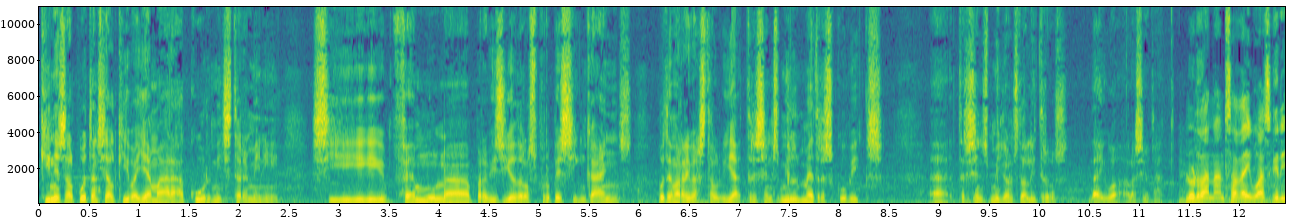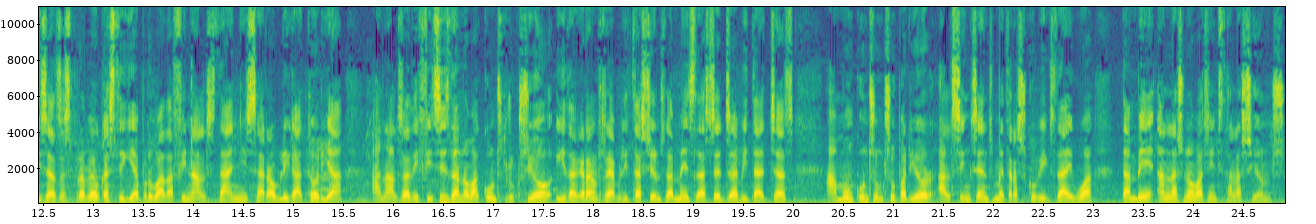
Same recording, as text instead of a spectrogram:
Quin és el potencial que hi veiem ara a curt mig termini? Si fem una previsió dels propers 5 anys, podem arribar a estalviar 300.000 metres cúbics eh, 300 milions de litros d'aigua a la ciutat. L'ordenança d'aigües grises es preveu que estigui aprovada a finals d'any i serà obligatòria en els edificis de nova construcció i de grans rehabilitacions de més de 16 habitatges amb un consum superior als 500 metres cúbics d'aigua, també en les noves instal·lacions.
